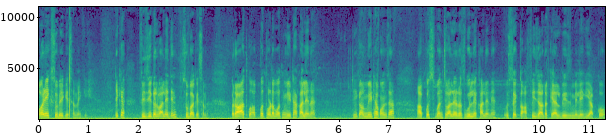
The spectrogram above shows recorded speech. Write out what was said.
और एक सुबह के समय की, ठीक है? फ़िज़िकल वाले दिन सुबह के समय। रात को आपको थोड़ा बहुत मीठा खा लेना है, ठीक है? और मीठा कौन सा? आपको स्पंच वाले रसगुल्ले खा लेने हैं, उससे काफ़ी ज़्यादा कैलोरीज मिलेगी आपको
